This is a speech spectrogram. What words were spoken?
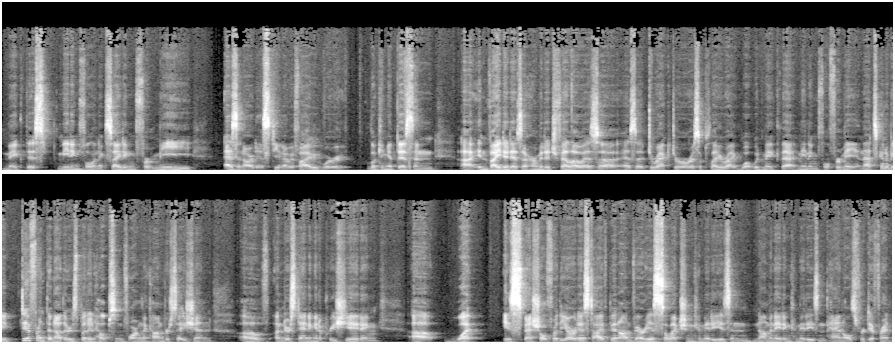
make this meaningful and exciting for me as an artist. You know, if I were looking at this and uh, invited as a Hermitage Fellow, as a, as a director or as a playwright, what would make that meaningful for me? And that's going to be different than others, but it helps inform the conversation of understanding and appreciating uh, what is special for the artist. I've been on various selection committees and nominating committees and panels for different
